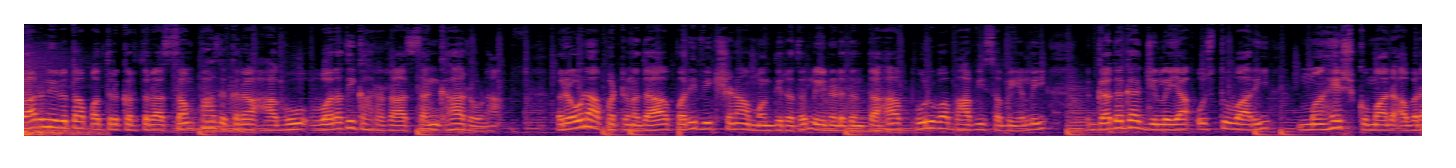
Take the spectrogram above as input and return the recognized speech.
ಕಾರ್ಯನಿರತ ಪತ್ರಕರ್ತರ ಸಂಪಾದಕರ ಹಾಗೂ ವರದಿಗಾರರ ಸಂಘ ರೋಣ ರೋಣ ಪಟ್ಟಣದ ಪರಿವೀಕ್ಷಣಾ ಮಂದಿರದಲ್ಲಿ ನಡೆದಂತಹ ಪೂರ್ವಭಾವಿ ಸಭೆಯಲ್ಲಿ ಗದಗ ಜಿಲ್ಲೆಯ ಉಸ್ತುವಾರಿ ಮಹೇಶ್ ಕುಮಾರ್ ಅವರ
